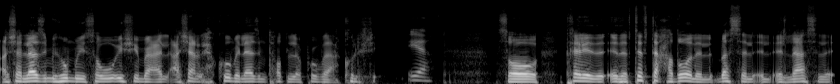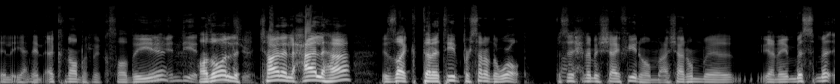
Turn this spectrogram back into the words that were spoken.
عشان لازم هم يسووا شيء مع. عشان الحكومة لازم تحط ال approval على كل شيء يا سو so, تخيل إذا- إذا بتفتح هذول بس ال ال الناس ال ال يعني ال economic الاقتصادية India هذول. China لحالها is like 30% of the world بس. إحنا مش شايفينهم عشان هم يعني بس الناس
